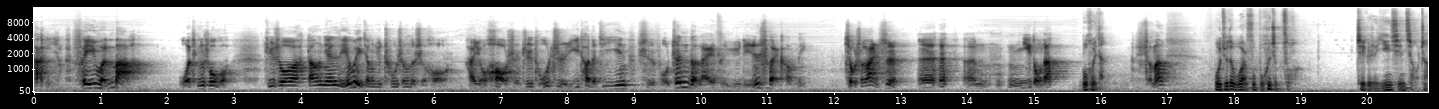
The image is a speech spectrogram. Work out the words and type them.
哎呀，绯闻吧，我听说过。据说当年林卫将军出生的时候，还有好事之徒质疑他的基因是否真的来自于林帅康令，就是暗示。嗯嗯，你懂的。不会的。什么？我觉得伍尔夫不会这么做。这个人阴险狡诈，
